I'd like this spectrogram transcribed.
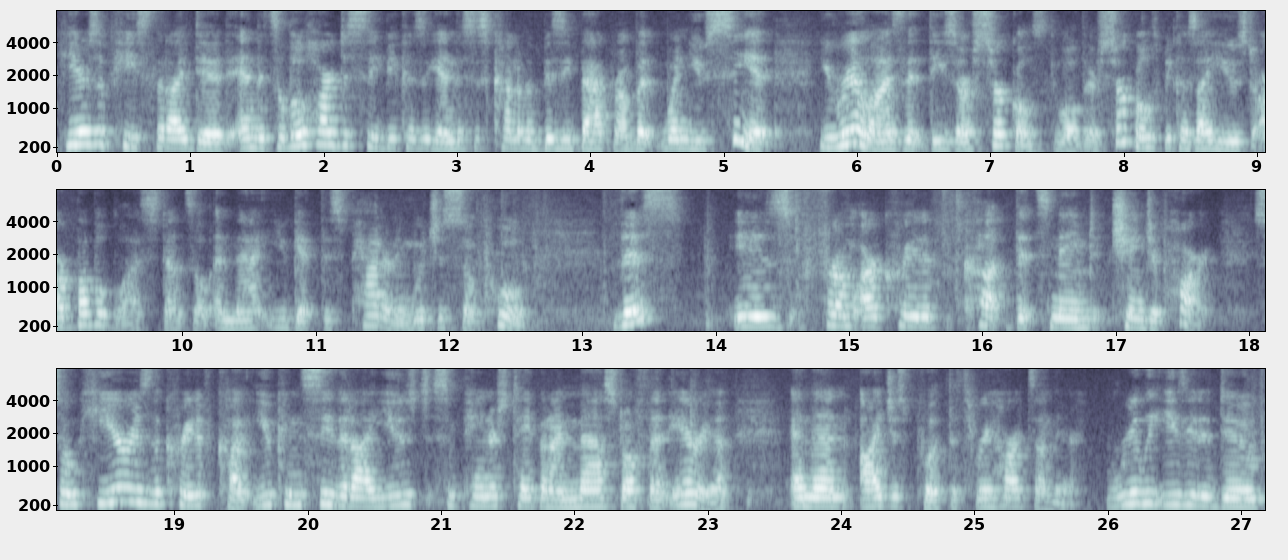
here's a piece that I did, and it's a little hard to see because, again, this is kind of a busy background, but when you see it, you realize that these are circles. Well, they're circles because I used our Bubble Blast stencil, and that you get this patterning, which is so cool. This is from our creative cut that's named Change of Heart. So here is the creative cut. You can see that I used some painter's tape and I masked off that area and then I just put the three hearts on there. Really easy to do.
